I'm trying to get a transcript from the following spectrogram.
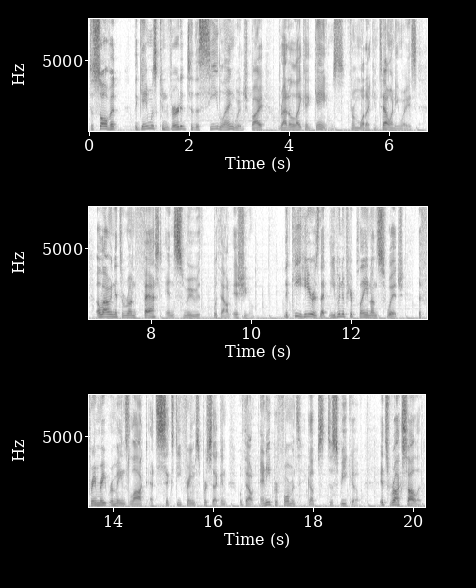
To solve it, the game was converted to the C language by Ratalaika Games, from what I can tell anyways, allowing it to run fast and smooth without issue. The key here is that even if you're playing on Switch, the frame rate remains locked at 60 frames per second without any performance hiccups to speak of. It's rock solid.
